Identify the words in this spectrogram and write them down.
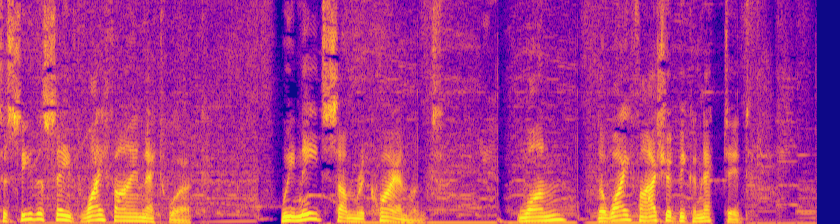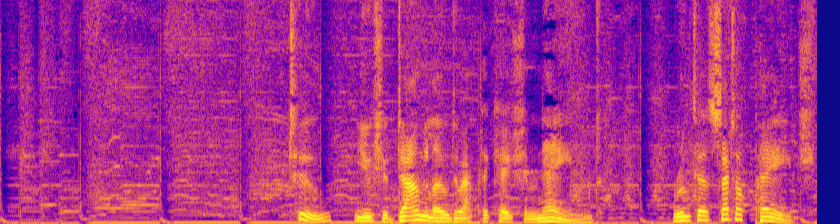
To see the saved Wi-Fi network, we need some requirement. 1. The Wi-Fi should be connected. 2. You should download a application named Router Setup Page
